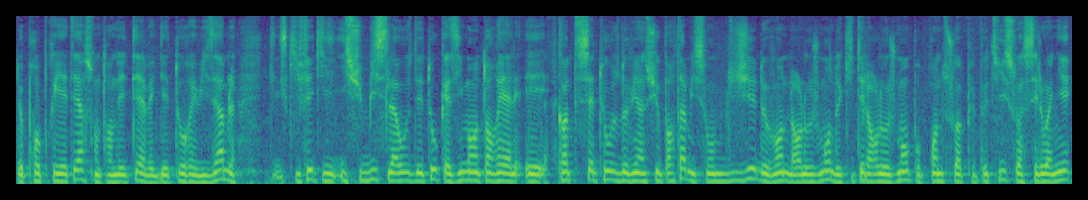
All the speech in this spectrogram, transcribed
de propriétaires sont endettés avec des taux révisables, ce qui fait qu'ils ils subissent la hausse des taux quasiment en temps réel. Et quand cette hausse devient insupportable, ils sont obligés de vendre leur logement, de quitter leur logement pour prendre soit plus petit, soit s'éloigner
